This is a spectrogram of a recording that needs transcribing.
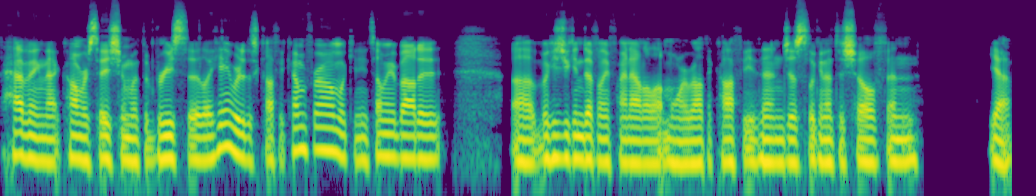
having that conversation with the barista like hey where did this coffee come from? What can you tell me about it? Uh, because you can definitely find out a lot more about the coffee than just looking at the shelf and yeah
